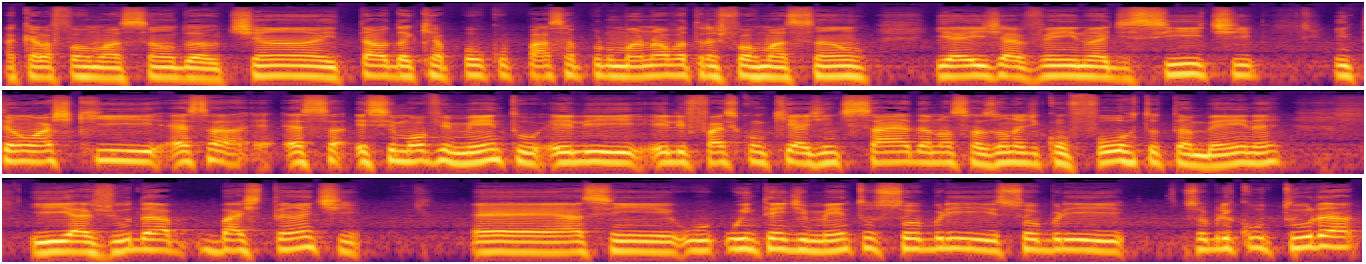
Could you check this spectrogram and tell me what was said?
aquela formação do El Chan e tal. Daqui a pouco passa por uma nova transformação e aí já vem no Ed City. Então, acho que essa, essa, esse movimento ele, ele faz com que a gente saia da nossa zona de conforto também, né? E ajuda bastante é, assim o, o, entendimento sobre, sobre, sobre cultura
